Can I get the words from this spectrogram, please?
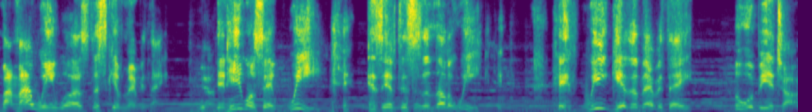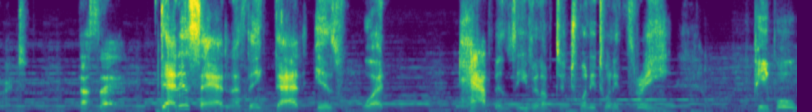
My my we was let's give them everything. yeah Then he gonna say we as if this is another we. if we give them everything, who will be in charge? that's sad That is sad, and I think that is what happens even up to 2023. People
